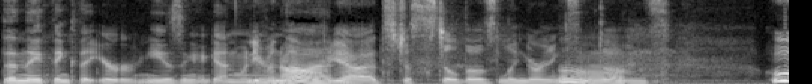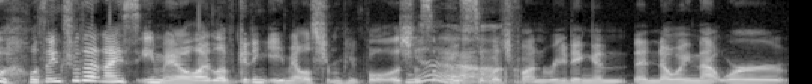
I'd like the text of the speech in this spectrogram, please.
then they think that you're using again when even you're though not yeah it's just still those lingering mm. symptoms Ooh, well thanks for that nice email. I love getting emails from people. It's just always so much fun reading and, and knowing that we're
